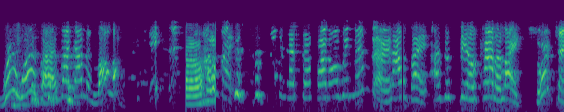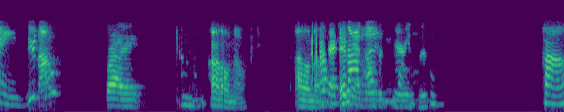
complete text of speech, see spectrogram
Where was I? It's like I'm in Lala. uh-huh. I was like, some of that stuff I don't remember. And I was like, I just feel kind of like shortchanged, you know? Right. I don't know. I don't know. I've actually and had I, those I, experiences. Know, huh?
